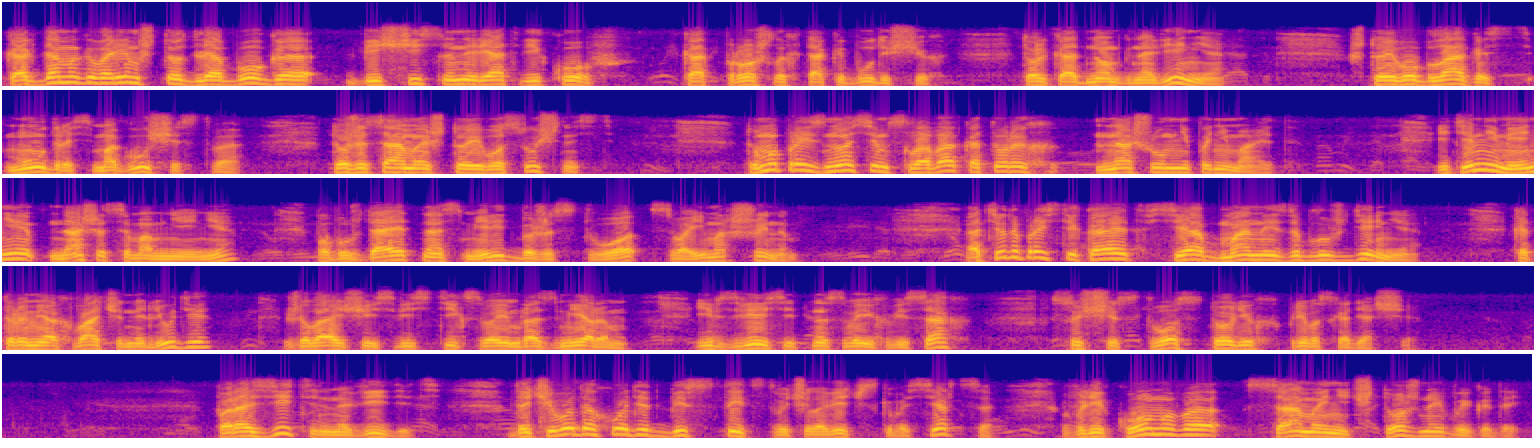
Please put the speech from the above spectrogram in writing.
Когда мы говорим, что для Бога бесчисленный ряд веков, как прошлых, так и будущих, только одно мгновение, что его благость, мудрость, могущество то же самое, что его сущность, то мы произносим слова, которых наш ум не понимает. И тем не менее, наше самомнение побуждает нас мерить божество своим аршином. Отсюда проистекают все обманы и заблуждения, которыми охвачены люди, желающие свести к своим размерам и взвесить на своих весах существо столь их превосходящее. Поразительно видеть, до чего доходит бесстыдство человеческого сердца, влекомого самой ничтожной выгодой.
